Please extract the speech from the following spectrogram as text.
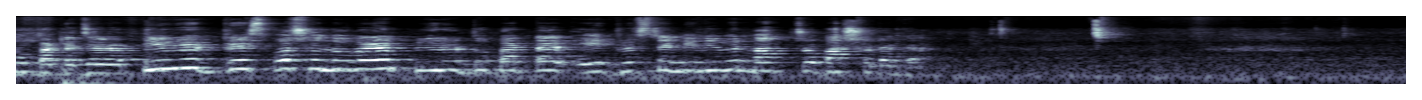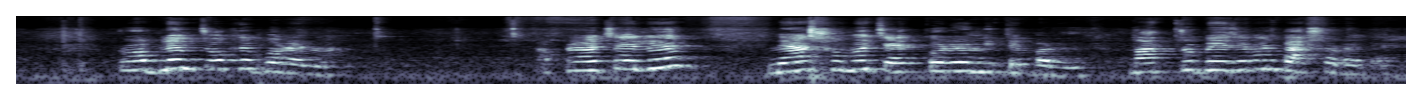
দুপাট্টা, যারা পিউরের ড্রেস পছন্দ করে, পিউরের দুপাট্টার এই ড্রেসটা নিয়ে নেবেন মাত্র পাঁচশো টাকা। প্রবলেম চোখে পড়ে না। আপনারা চাইলে নেওয়ার সময় চেক করেও নিতে পারেন। মাত্র পেয়ে যাবেন পাঁচশো টাকায়।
